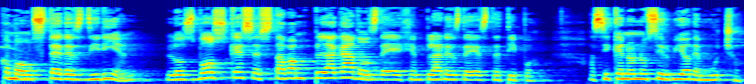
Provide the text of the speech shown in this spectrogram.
como ustedes dirían, los bosques estaban plagados de ejemplares de este tipo, así que no nos sirvió de mucho.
